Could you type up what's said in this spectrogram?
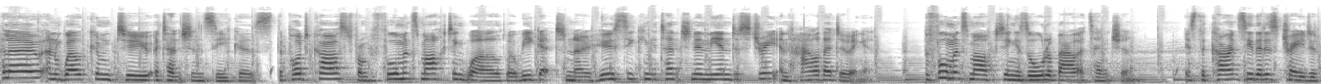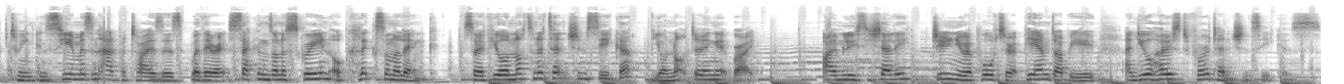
Hello, and welcome to Attention Seekers, the podcast from Performance Marketing World, where we get to know who's seeking attention in the industry and how they're doing it. Performance marketing is all about attention. It's the currency that is traded between consumers and advertisers, whether it's seconds on a screen or clicks on a link. So if you're not an attention seeker, you're not doing it right. I'm Lucy Shelley, junior reporter at PMW, and your host for Attention Seekers.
